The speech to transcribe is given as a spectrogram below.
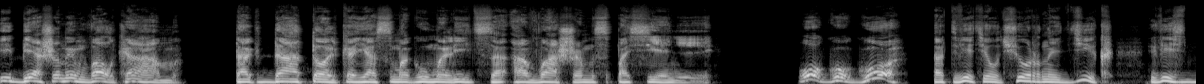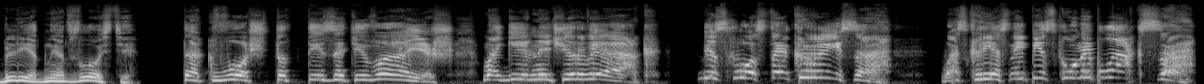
и бешеным волкам!» Тогда только я смогу молиться о вашем спасении». «Ого-го!» — ответил черный Дик, весь бледный от злости. «Так вот, что ты затеваешь, могильный червяк! Бесхвостая крыса! Воскресный пескун и плакса!»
